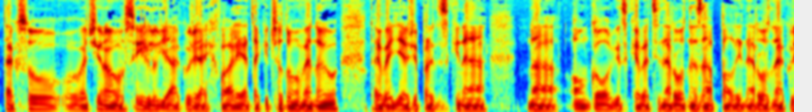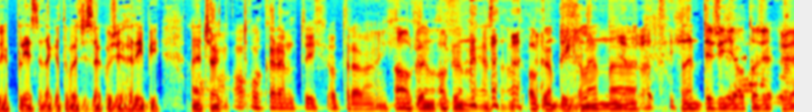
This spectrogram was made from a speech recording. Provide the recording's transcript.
tak sú väčšinou si ich ľudia akože aj chvália, takí, čo tomu venujú, tak vedia, že prakticky na, na onkologické veci, na rôzne zápaly, na rôzne akože pliesne, takéto veci sú akože hryby. Len čak, O, o, okrem tých otravených. Okrem, okrem, jasné, ok- okrem tých. Len, eh, len tiež ide o to, že, že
